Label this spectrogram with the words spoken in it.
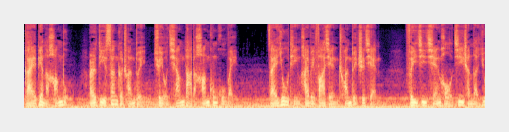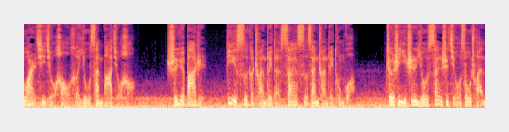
改变了航路。而第三个船队却有强大的航空护卫，在游艇还未发现船队之前，飞机前后击沉了 U 二七九号和 U 三八九号。十月八日，第四个船队的三四三船队通过。这是一支由三十九艘船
